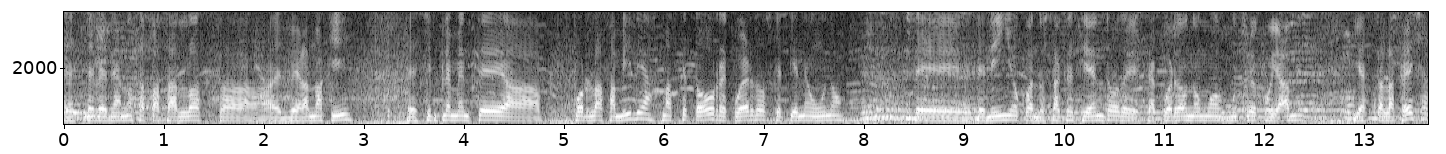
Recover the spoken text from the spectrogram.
este, veníamos a pasarlos uh, el verano aquí, es simplemente uh, por la familia, más que todo, recuerdos que tiene uno de, de, niño cuando está creciendo, de, se acuerda uno mucho de Coyame y hasta la fecha,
